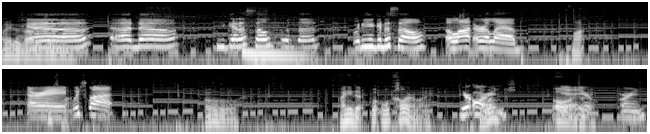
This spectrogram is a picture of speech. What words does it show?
Wait, is that Yeah. Oh no. You gotta sell something. What are you gonna sell? A lot or a lab? lot? Alright, which lot? Oh. I need a. What, what color am I? You're orange. Oh, yeah, orange, you're okay. orange,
